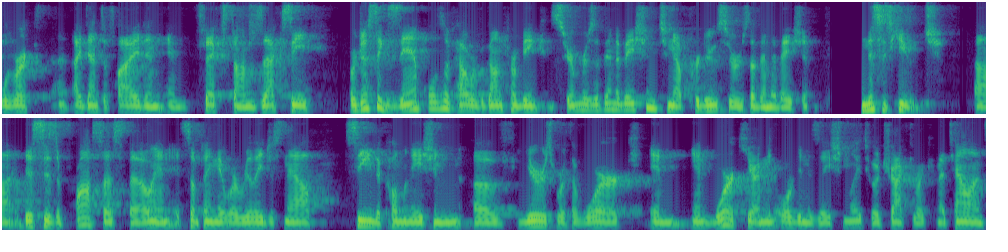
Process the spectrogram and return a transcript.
Ulrich identified and, and fixed on Zexe are just examples of how we've gone from being consumers of innovation to now producers of innovation. And this is huge. Uh, this is a process, though, and it's something that we're really just now seeing the culmination of years worth of work in work here, I mean organizationally to attract the right kind of talent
